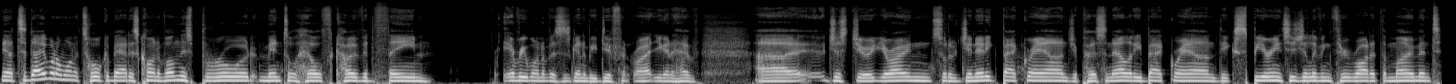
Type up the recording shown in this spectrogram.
Now, today, what I want to talk about is kind of on this broad mental health COVID theme every one of us is going to be different, right? You're going to have uh, just your your own sort of genetic background, your personality background, the experiences you're living through right at the moment.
